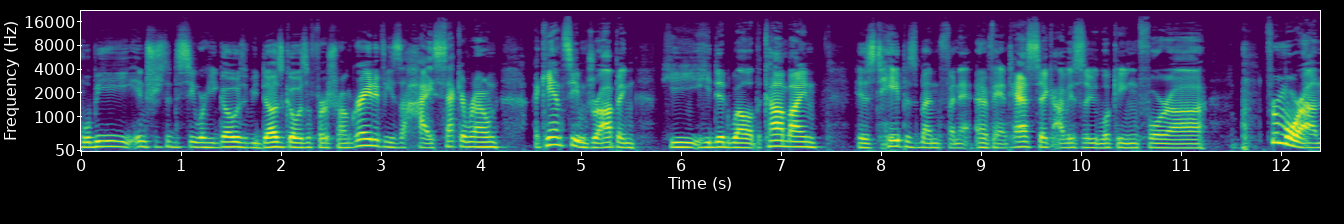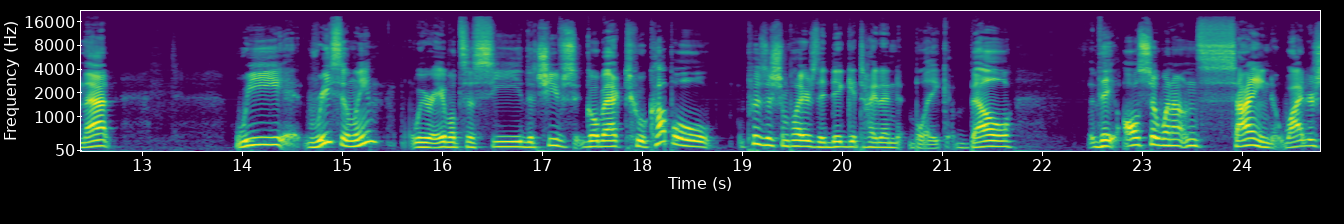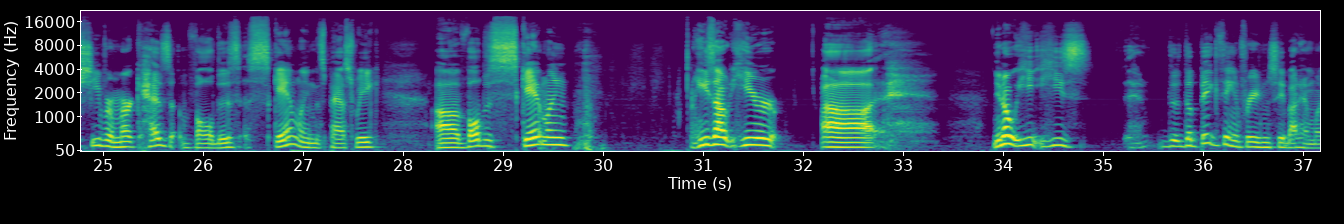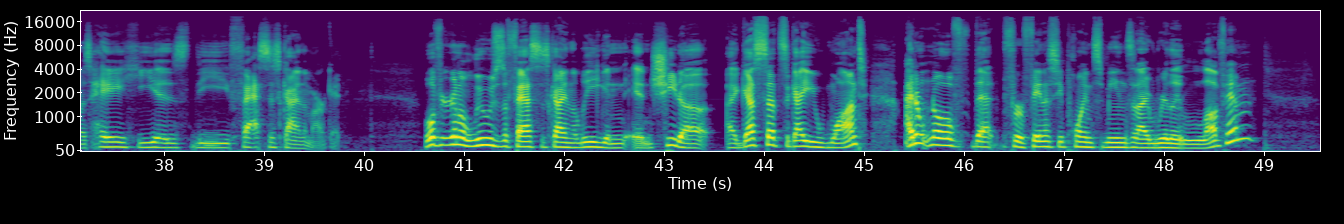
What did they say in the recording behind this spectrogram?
we'll be interested to see where he goes. If he does go as a first round grade, if he's a high second round, I can't see him dropping. He he did well at the combine. His tape has been fantastic. Obviously, looking for uh for more on that we recently we were able to see the Chiefs go back to a couple position players. They did get tight end Blake Bell. They also went out and signed wide receiver Marquez Valdes Scantling this past week. Uh, Valdes Scantling, he's out here. Uh, you know, he he's the the big thing in free agency about him was, hey, he is the fastest guy in the market. Well, if you're going to lose the fastest guy in the league and, and Cheetah, I guess that's the guy you want. I don't know if that for fantasy points means that I really love him,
